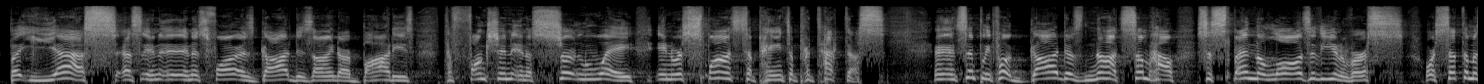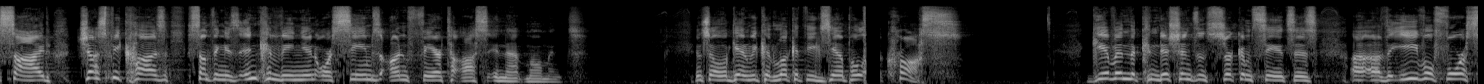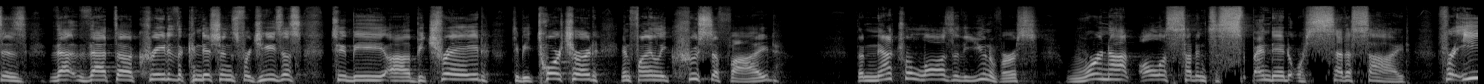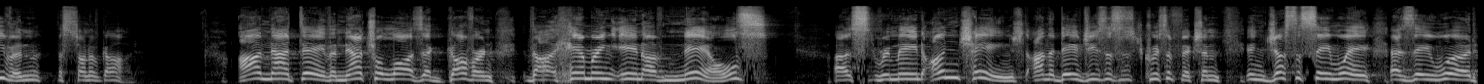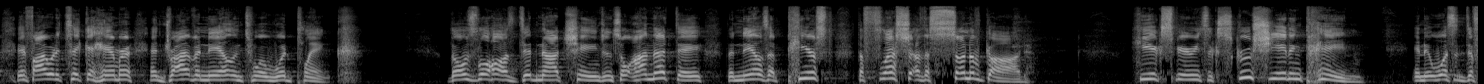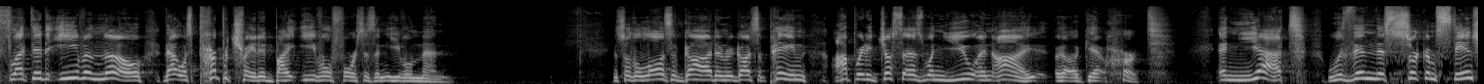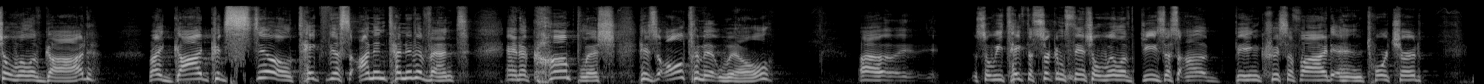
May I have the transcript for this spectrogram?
But yes, as in, in, as far as God designed our bodies to function in a certain way in response to pain to protect us. And simply put, God does not somehow suspend the laws of the universe or set them aside just because something is inconvenient or seems unfair to us in that moment. And so, again, we could look at the example of the cross. Given the conditions and circumstances uh, of the evil forces that, that uh, created the conditions for Jesus to be uh, betrayed, to be tortured, and finally crucified, the natural laws of the universe were not all of a sudden suspended or set aside for even the Son of God. On that day, the natural laws that govern the hammering in of nails uh, remained unchanged on the day of Jesus' crucifixion in just the same way as they would if I were to take a hammer and drive a nail into a wood plank. Those laws did not change. And so on that day, the nails that pierced the flesh of the Son of God, he experienced excruciating pain and it wasn't deflected, even though that was perpetrated by evil forces and evil men. And so the laws of God in regards to pain operated just as when you and I uh, get hurt. And yet, within this circumstantial will of God, right, God could still take this unintended event and accomplish his ultimate will. Uh, so we take the circumstantial will of Jesus uh, being crucified and tortured,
